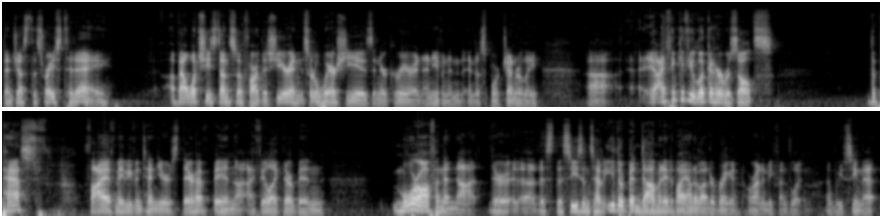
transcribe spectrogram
than just this race today about what she's done so far this year and sort of where she is in her career and, and even in, in the sport generally. Uh, i think if you look at her results the past five, maybe even ten years, there have been. I feel like there have been more often than not. There, uh, this the seasons have either been dominated by Anna van der Breggen or Annemiek van Vleuten, and we've seen that.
